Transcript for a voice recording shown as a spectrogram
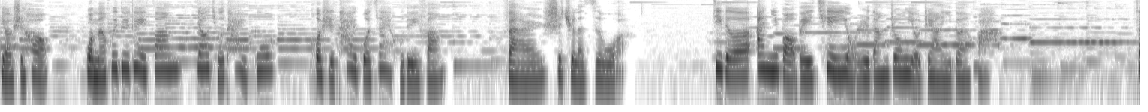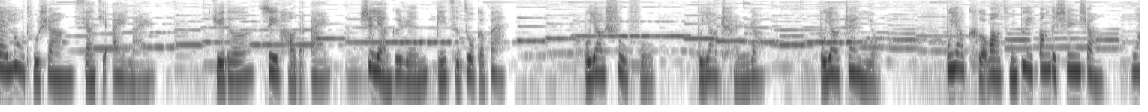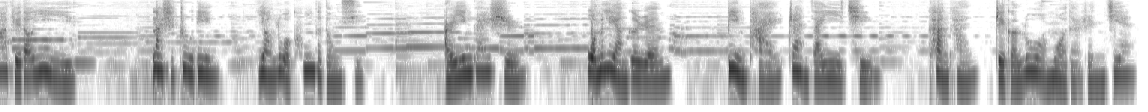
有时候，我们会对对方要求太多，或是太过在乎对方，反而失去了自我。记得《安妮宝贝惬意永日》当中有这样一段话：在路途上想起爱来，觉得最好的爱是两个人彼此做个伴，不要束缚，不要缠绕，不要占有，不要渴望从对方的身上挖掘到意义，那是注定要落空的东西，而应该是我们两个人。并排站在一起，看看这个落寞的人间。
